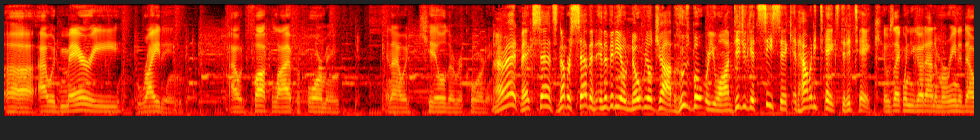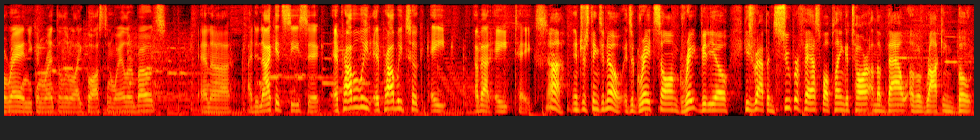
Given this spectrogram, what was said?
Uh, I would marry writing. I would fuck live performing, and I would kill the recording. All right, makes sense. Number seven, in the video No Real Job, whose boat were you on? Did you get seasick? And how many takes did it take? It was like when you go down to Marina Del Rey and you can rent the little like Boston whaler boats. And uh, I did not get seasick. It probably it probably took eight about eight takes. Ah, interesting to know. It's a great song, great video. He's rapping super fast while playing guitar on the bow of a rocking boat.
